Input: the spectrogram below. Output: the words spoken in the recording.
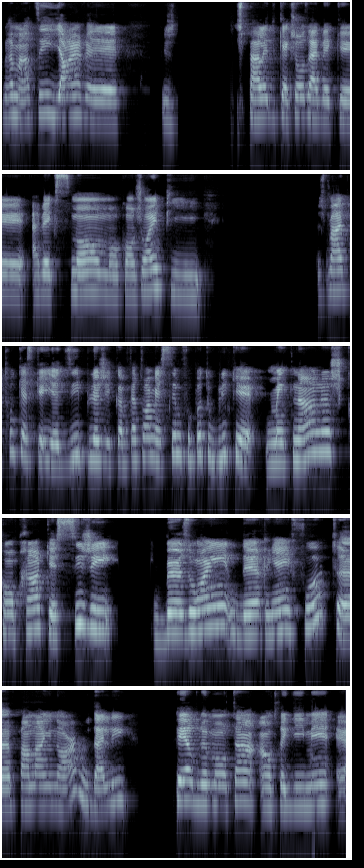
Vraiment. Tu sais, hier, euh, je, parlais de quelque chose avec, euh, avec Simon, mon conjoint, puis je me rappelle trop qu'est-ce qu'il a dit, puis là, j'ai comme fait, toi, mais Sim, faut pas t'oublier que maintenant, là, je comprends que si j'ai besoin de rien foutre euh, pendant une heure ou d'aller perdre mon temps, entre guillemets, euh,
